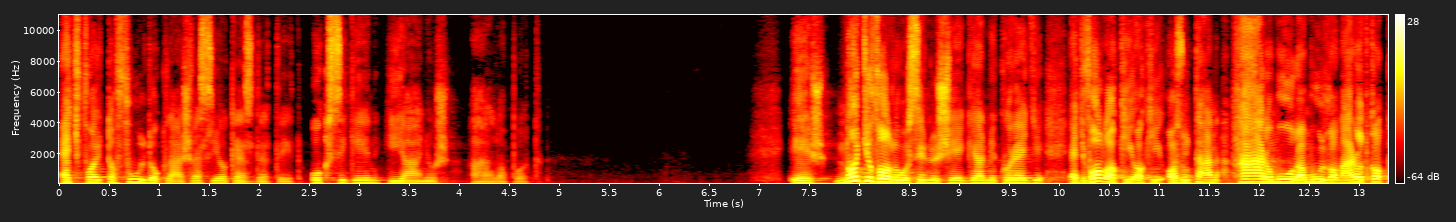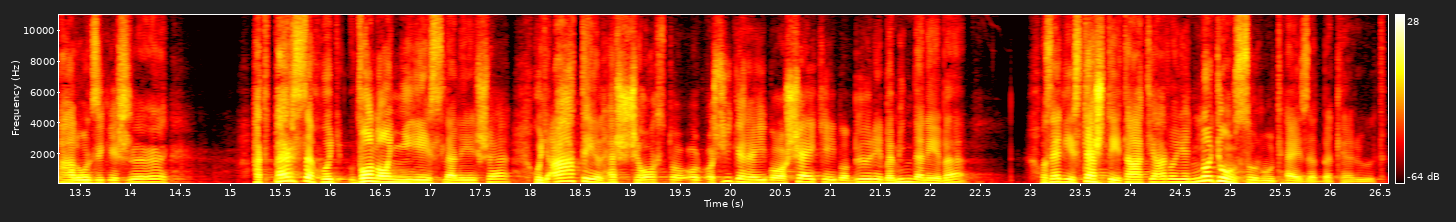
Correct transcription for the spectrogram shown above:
egyfajta fuldoklás veszi a kezdetét. Oxigén hiányos állapot. És nagy valószínűséggel, mikor egy, egy valaki, aki azután három óra múlva már ott kapálódzik, és hát persze, hogy van annyi észlelése, hogy átélhesse azt a, a, a zsigereibe, a sejtjeibe, a bőrébe, mindenébe, az egész testét átjárva, hogy egy nagyon szorult helyzetbe került.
